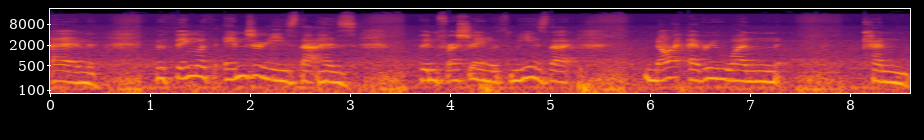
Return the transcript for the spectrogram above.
And the thing with injuries that has been frustrating with me is that not everyone can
